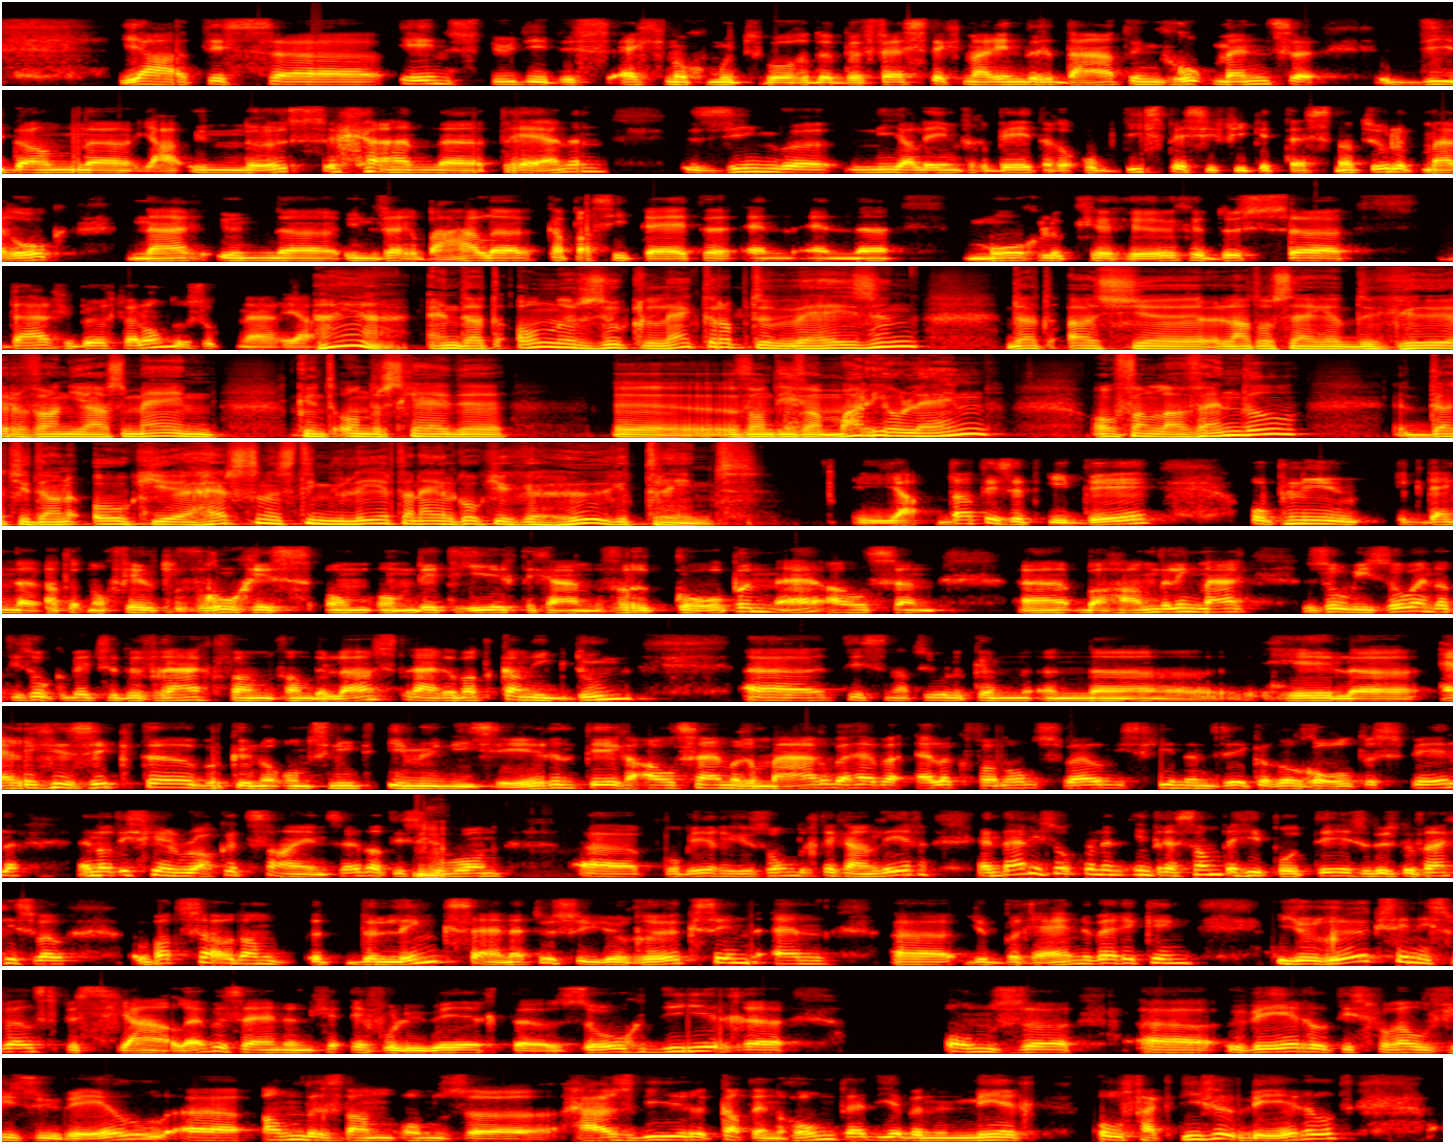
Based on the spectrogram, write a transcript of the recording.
ja, het is uh, één studie, dus echt nog moet worden bevestigd. Maar inderdaad, een groep mensen die dan uh, ja, hun neus gaan uh, trainen, zien we niet alleen verbeteren op die specifieke test natuurlijk, maar ook naar hun, hun verbale capaciteiten en, en mogelijk geheugen. Dus daar gebeurt wel onderzoek naar, ja. Ah ja, en dat onderzoek lijkt erop te wijzen dat als je, laten we zeggen, de geur van jasmijn kunt onderscheiden uh, van die van Marjolein of van lavendel, dat je dan ook je hersenen stimuleert en eigenlijk ook je geheugen traint. Ja, dat is het idee. Opnieuw, ik denk dat het nog veel te vroeg is om, om dit hier te gaan verkopen hè, als een uh, behandeling. Maar sowieso, en dat is ook een beetje de vraag van, van de luisteraar, wat kan ik doen? Uh, het is natuurlijk een, een uh, hele erge ziekte. We kunnen ons niet immuniseren tegen Alzheimer, maar we hebben elk van ons wel misschien een zekere rol te spelen. En dat is geen rocket science, hè. dat is ja. gewoon uh, proberen gezonder te gaan leven. En daar is ook wel een interessante hypothese. Dus de vraag is wel, wat zou dan de link zijn hè, tussen je reukzin en je breinwerking? Je reukzin is wel speciaal. Hè. We zijn een geëvolueerd zoogdier onze uh, wereld is vooral visueel, uh, anders dan onze huisdieren, kat en hond. Hè, die hebben een meer olfactieve wereld.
